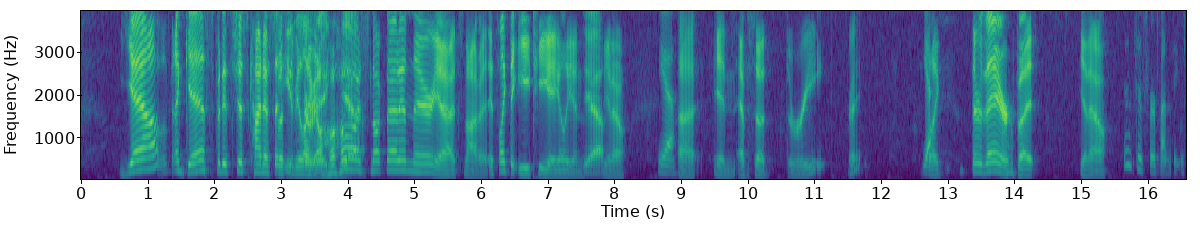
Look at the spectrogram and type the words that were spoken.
yeah, I guess, but it's just kind of an supposed to be like, egg, oh, yeah. I snuck that in there. Yeah, it's not. It's like the ET aliens. Yeah. you know, Yeah. uh, in episode three, right? It's yes. like they're there, but you know just for funsies.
